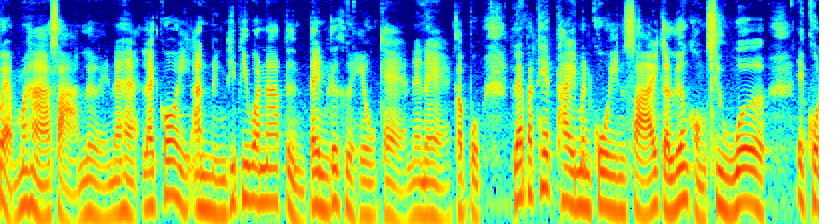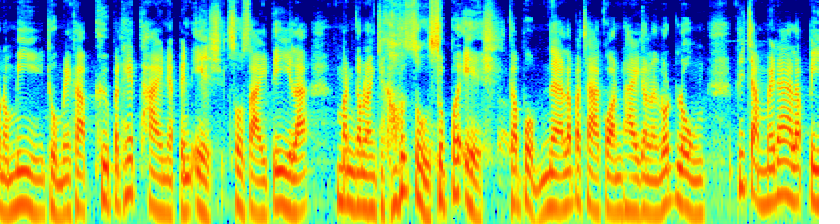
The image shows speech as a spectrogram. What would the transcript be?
แบบมหาศาลเลยนะฮะและก็อีกอันหนึ่งที่พี่ว่าน่าตื่นเต้นก็คือ healthcare แน่ๆครับผมและประเทศไทยมัน coincide กับเรื่องของ silver economy ถูกไหมครับคือประเทศไทยเนี่ยเป็น age society แล้วมันกำลังจะเข้าสู่ super age ครับผมนะแล้วประชากรไทยกำลังลดลง พี่จำไม่ได้ละปี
